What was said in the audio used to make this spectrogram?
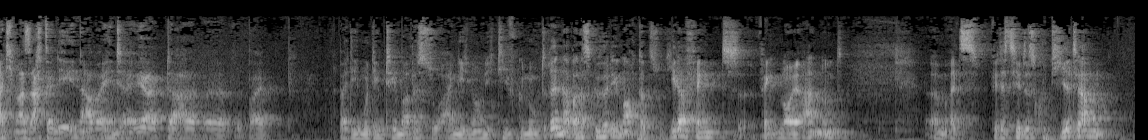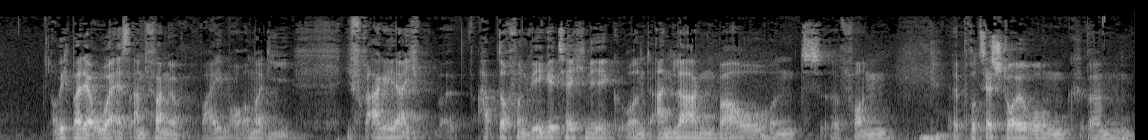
manchmal sagt dann der Inhaber hinterher, da äh, bei, bei dem und dem Thema bist du eigentlich noch nicht tief genug drin, aber das gehört eben auch dazu. Jeder fängt, fängt neu an und ähm, als wir das hier diskutiert haben, ob ich bei der ORS anfange, war eben auch immer die, die Frage, ja, ich habe doch von Wegetechnik und Anlagenbau und äh, von äh, Prozesssteuerung ähm,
